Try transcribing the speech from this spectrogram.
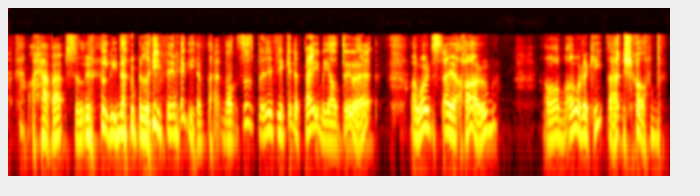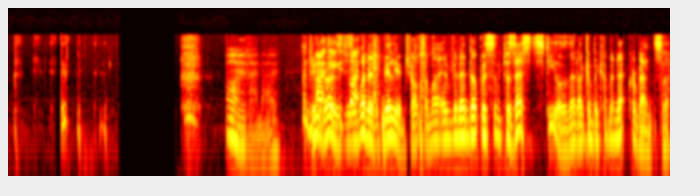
I have absolutely no belief in any of that nonsense, but if you're going to pay me, I'll do it. I won't stay at home. I, I want to keep that job. I don't know. And who Uh, knows? like- one in a billion chance I might even end up with some possessed steel, then I can become a necromancer.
